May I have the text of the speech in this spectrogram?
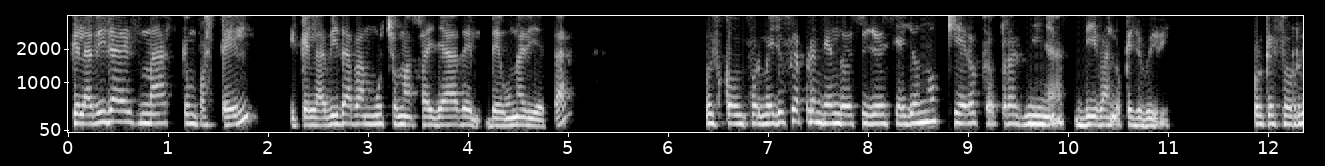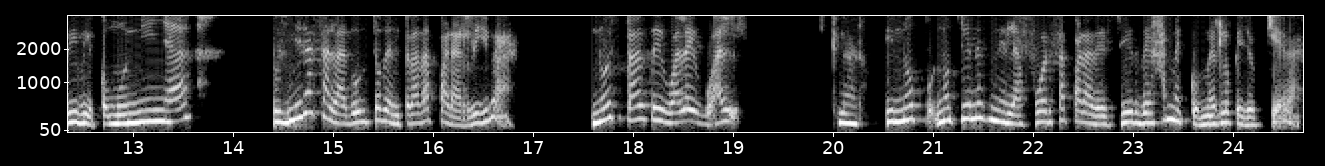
que la vida es más que un pastel y que la vida va mucho más allá de, de una dieta, pues conforme yo fui aprendiendo eso, yo decía, yo no quiero que otras niñas vivan lo que yo viví porque es horrible. Como niña, pues miras al adulto de entrada para arriba. No estás de igual a igual. Claro. Y no, no tienes ni la fuerza para decir, déjame comer lo que yo quiera.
